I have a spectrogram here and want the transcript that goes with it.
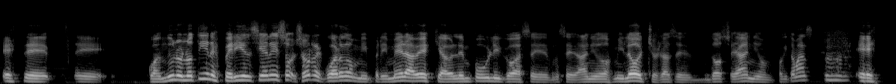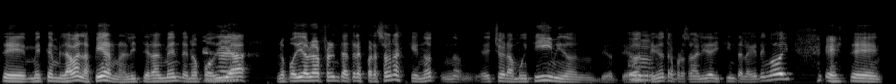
este, eh, cuando uno no tiene experiencia en eso, yo recuerdo mi primera vez que hablé en público hace, no sé, año 2008, ya hace 12 años, un poquito más, este, me temblaban las piernas, literalmente, no podía, no podía hablar frente a tres personas, que no, de hecho era muy tímido, tenía otra personalidad distinta a la que tengo hoy, este,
